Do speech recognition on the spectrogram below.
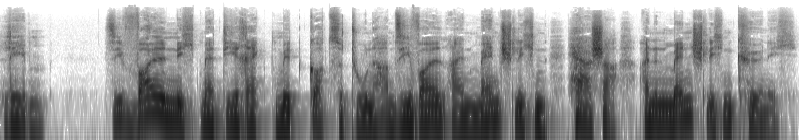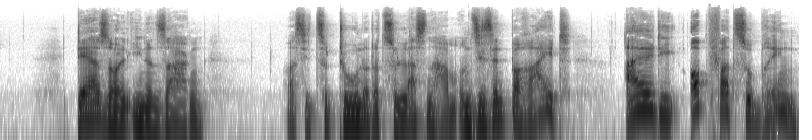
leben. Sie wollen nicht mehr direkt mit Gott zu tun haben, sie wollen einen menschlichen Herrscher, einen menschlichen König. Der soll ihnen sagen, was sie zu tun oder zu lassen haben, und sie sind bereit, all die Opfer zu bringen.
